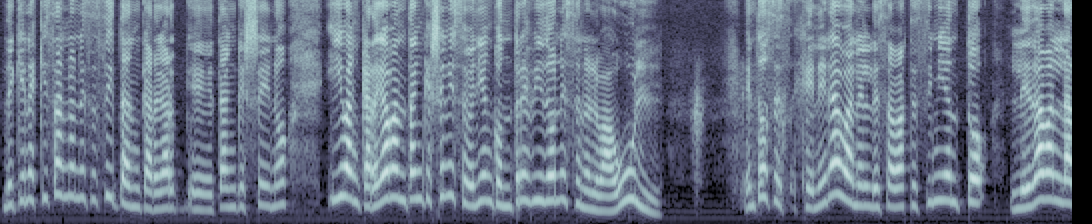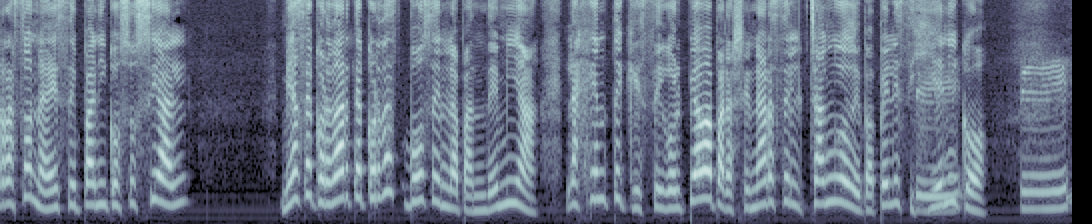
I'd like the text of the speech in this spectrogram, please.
de quienes quizás no necesitan cargar eh, tanque lleno, iban, cargaban tanque lleno y se venían con tres bidones en el baúl. Entonces generaban el desabastecimiento, le daban la razón a ese pánico social. Me hace acordar, ¿te acordás vos en la pandemia? La gente que se golpeaba para llenarse el chango de papeles Sí. higiénico. Sí,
